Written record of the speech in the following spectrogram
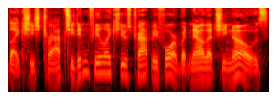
like she's trapped. She didn't feel like she was trapped before, but now that she knows,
